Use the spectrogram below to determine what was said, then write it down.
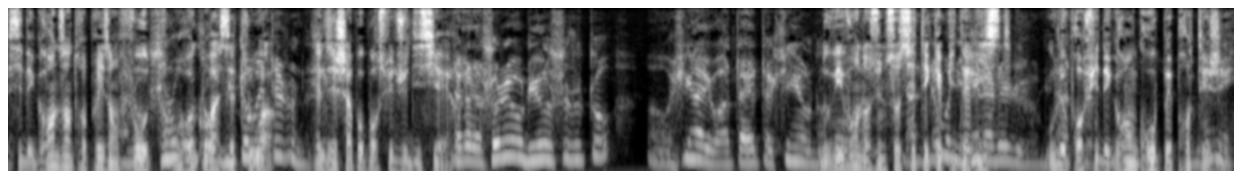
Si des grandes entreprises en faute ont recours à cette loi, elles échappent aux poursuites judiciaires. Nous vivons dans une société capitaliste où le profit des grands groupes est protégé.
